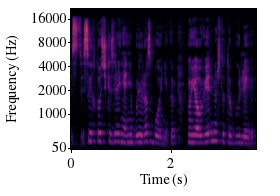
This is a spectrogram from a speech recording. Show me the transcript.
с их точки зрения, они были разбойниками, но я уверена, что это были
